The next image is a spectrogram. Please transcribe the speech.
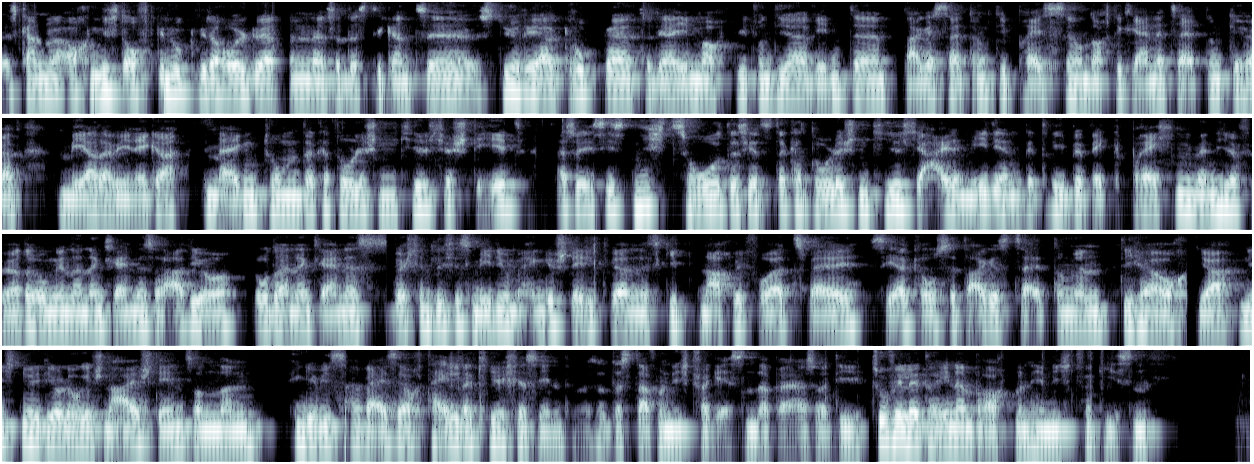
es kann auch nicht oft genug wiederholt werden, also dass die ganze Styria-Gruppe, zu der eben auch die von dir erwähnte Tageszeitung, die Presse und auch die kleine Zeitung gehört, mehr oder weniger im Eigentum der katholischen Kirche steht. Also es ist nicht so, dass jetzt der katholischen Kirche alle Medienbetriebe wegbrechen, wenn hier Förderungen an ein kleines Radio oder an ein kleines wöchentliches Medium eingestellt werden. Es gibt nach wie vor zwei sehr große Tageszeitungen, die hier auch ja nicht nur ideologisch nahestehen, sondern in gewisser Weise auch Teil der Kirche sind. Also das darf man nicht vergessen dabei. Also die zu viele Tränen braucht man hier nicht vergießen.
